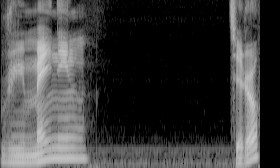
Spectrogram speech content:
Remaining zero?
